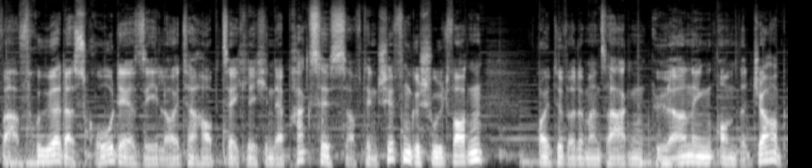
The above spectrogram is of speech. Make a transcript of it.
War früher das Gros der Seeleute hauptsächlich in der Praxis auf den Schiffen geschult worden, heute würde man sagen Learning on the Job,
